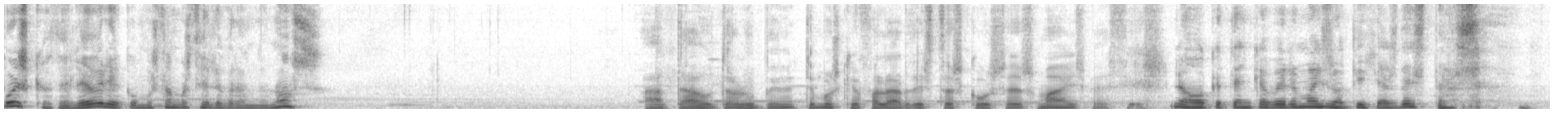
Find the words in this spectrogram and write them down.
pois que o celebre como estamos celebrando nós. Ata outra, Lupe, temos que falar destas cousas máis veces. Non, que ten que haber máis noticias destas.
